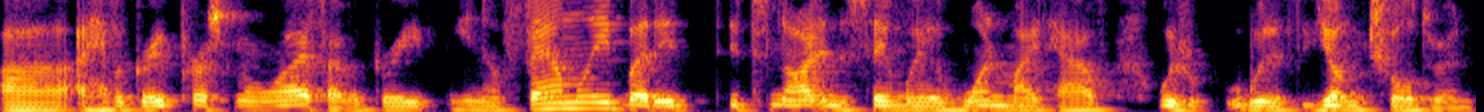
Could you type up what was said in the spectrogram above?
Uh, I have a great personal life. I have a great, you know, family, but it it's not in the same way one might have with with young children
